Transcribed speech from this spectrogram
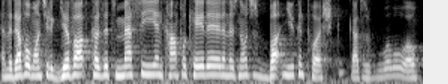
and the devil wants you to give up because it's messy and complicated and there's no just button you can push, God says, whoa, whoa, whoa.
